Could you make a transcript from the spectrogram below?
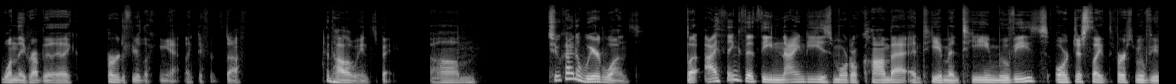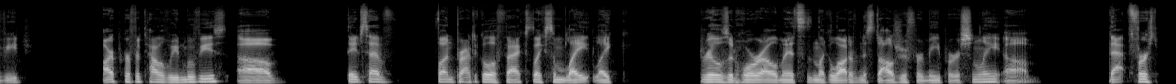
one they probably like heard if you're looking at like different stuff in Halloween space. Um two kind of weird ones. But I think that the 90s Mortal Kombat and TMNT movies, or just like the first movie of each, are perfect Halloween movies. Uh, they just have fun practical effects, like some light like thrills and horror elements, and like a lot of nostalgia for me personally. Um, that first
